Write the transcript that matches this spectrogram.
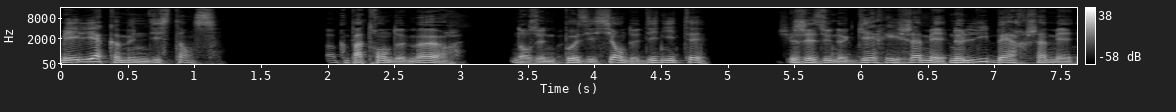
mais il y a comme une distance. Un patron demeure dans une position de dignité. Jésus ne guérit jamais, ne libère jamais,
